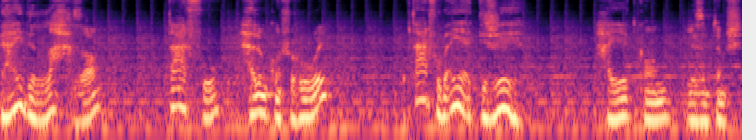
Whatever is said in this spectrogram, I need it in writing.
بهيدي اللحظة بتعرفوا حلمكم شو هو وبتعرفوا بأي اتجاه حياتكم لازم تمشي.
